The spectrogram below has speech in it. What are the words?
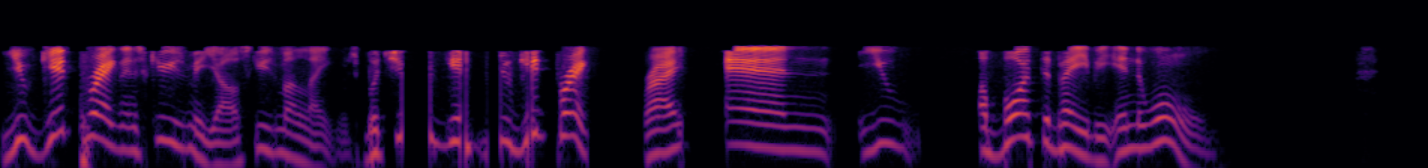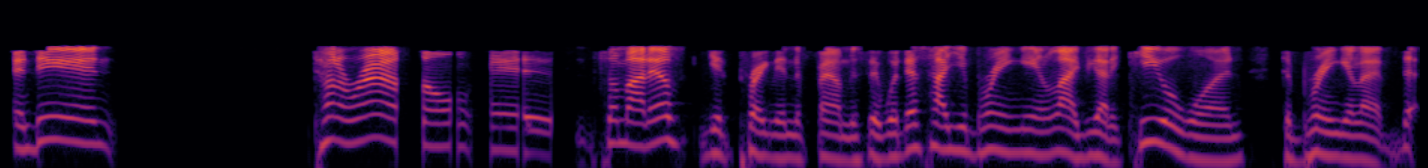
You get pregnant. Excuse me, y'all. Excuse my language. But you get you get pregnant, right? And you abort the baby in the womb, and then turn around and somebody else get pregnant in the family and say, well, that's how you bring in life. You got to kill one to bring in life. That,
